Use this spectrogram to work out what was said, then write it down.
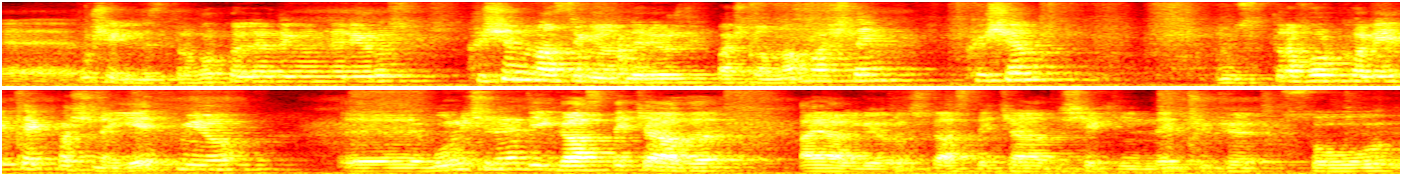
Ee, bu şekilde strafor kolilerde gönderiyoruz. Kışın nasıl gönderiyoruz? İlk başta ondan başlayayım. Kışın bu strafor koli tek başına yetmiyor. Ee, bunun içine bir gazete kağıdı ayarlıyoruz. Gazete kağıdı şeklinde. Çünkü soğuğu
